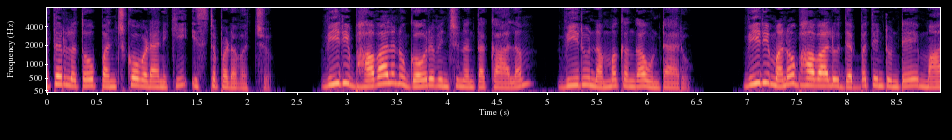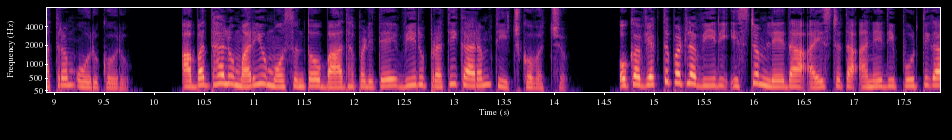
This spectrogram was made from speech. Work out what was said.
ఇతరులతో పంచుకోవడానికి ఇష్టపడవచ్చు. వీరి భావాలను గౌరవించినంత కాలం వీరు నమ్మకంగా ఉంటారు. వీరి మనోభావాలు దెబ్బతింటుంటే మాత్రం ఓరుకోరు అబద్ధాలు మరియు మోసంతో బాధపడితే వీరు ప్రతీకారం తీర్చుకోవచ్చు. ఒక వ్యక్తి పట్ల వీరి ఇష్టం లేదా అయిష్టత అనేది పూర్తిగా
